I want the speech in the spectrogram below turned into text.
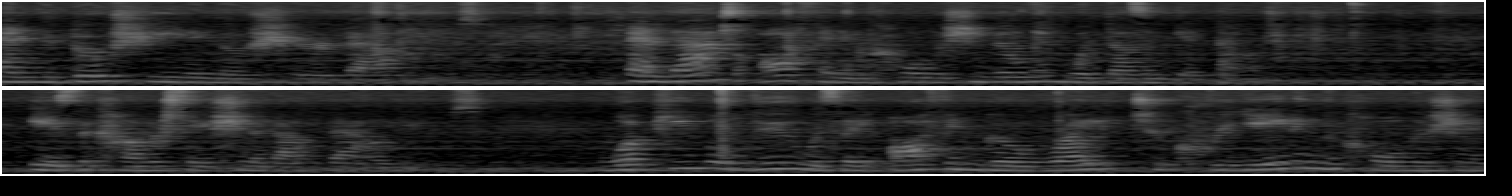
and negotiating those shared values. And that's often in coalition building what doesn't get done, is the conversation about values. What people do is they often go right to creating the coalition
